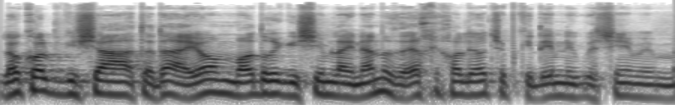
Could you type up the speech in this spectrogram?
לא כל פגישה, אתה יודע, היום מאוד רגישים לעניין הזה, איך יכול להיות שפקידים נפגשים עם,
